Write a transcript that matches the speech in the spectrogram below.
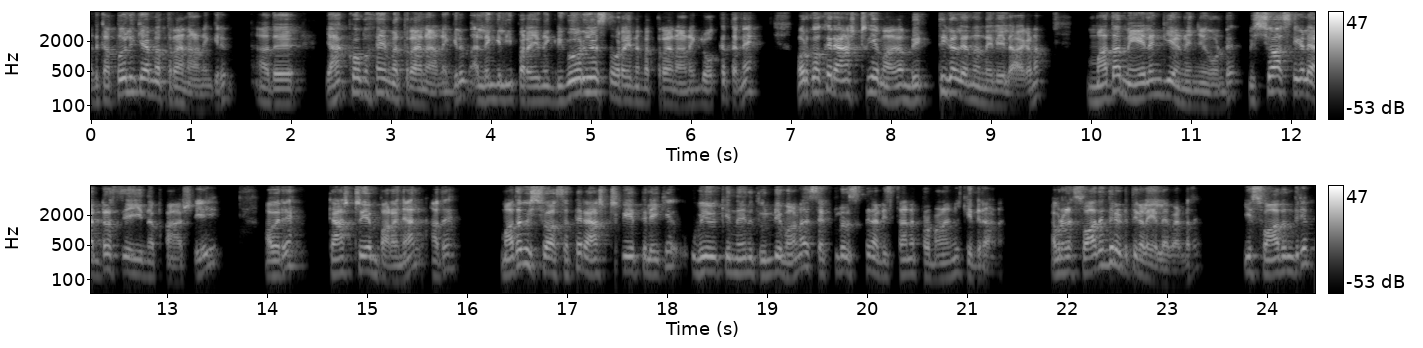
അത് കത്തോലിക്ക മെത്രാനാണെങ്കിലും അത് യാക്കോബായ മെത്രാനാണെങ്കിലും അല്ലെങ്കിൽ ഈ പറയുന്ന ഗ്രിഗോറിയോസ് എന്ന് പറയുന്ന മെത്രാനാണെങ്കിലും ഒക്കെ തന്നെ അവർക്കൊക്കെ രാഷ്ട്രീയമാകാം വ്യക്തികൾ എന്ന നിലയിലാകണം. മതമേലങ്കി അണിഞ്ഞുകൊണ്ട് വിശ്വാസികളെ അഡ്രസ് ചെയ്യുന്ന ഭാഷയിൽ അവർ രാഷ്ട്രീയം പറഞ്ഞാൽ അത് മതവിശ്വാസത്തെ രാഷ്ട്രീയത്തിലേക്ക് ഉപയോഗിക്കുന്നതിന് തുല്യമാണ്. സെക്കുലറിസത്തിന്റെ അടിസ്ഥാന പ്രമാണങ്ങൾക്കെതിരാണ്. അവരുടെ സ്വാതന്ത്ര്യം എടുത്തു കളയല്ല വേണ്ടത്? ഈ സ്വാതന്ത്ര്യം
